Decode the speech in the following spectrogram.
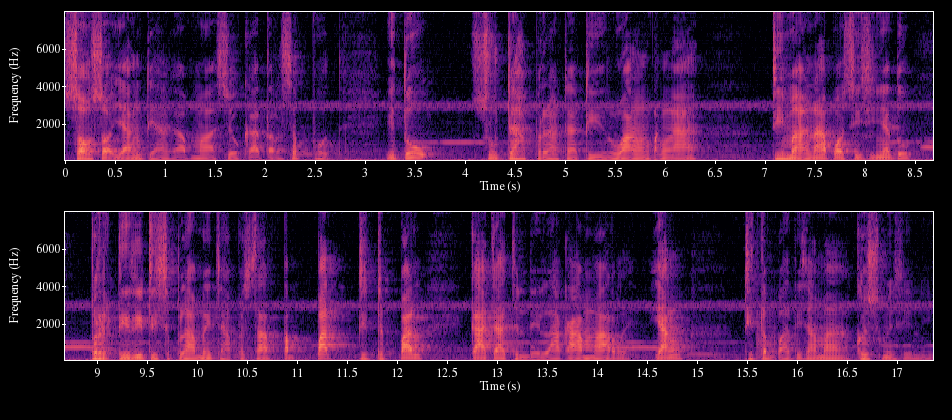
sosok yang dianggap Mas Yoga tersebut itu sudah berada di ruang tengah di mana posisinya tuh berdiri di sebelah meja besar tepat di depan kaca jendela kamar yang ditempati sama Gusmis ini.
